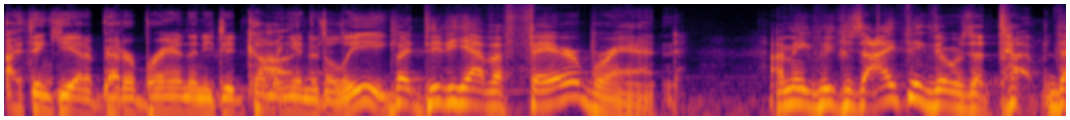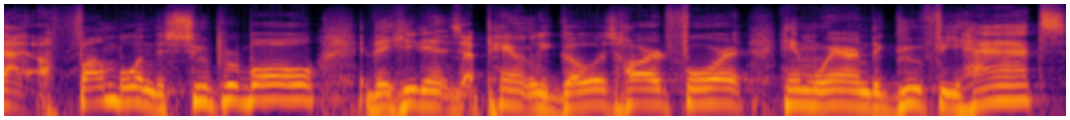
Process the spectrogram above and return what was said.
I think he had a better brand than he did coming into the league. but did he have a fair brand? I mean, because I think there was a t- that a fumble in the Super Bowl that he didn't apparently go as hard for it. Him wearing the goofy hats,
